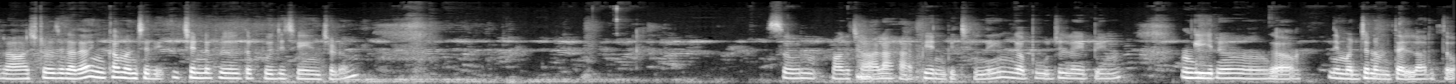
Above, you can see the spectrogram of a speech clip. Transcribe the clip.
లాస్ట్ రోజు కదా. ఇంకా మంచిది. చిన్న పిల్లలతో పూజ చేయించడం. సో మాకు చాలా హ్యాపీ అనిపించింది. ఇంకా పూజలు అయిపోయింది ఇంక ఇంకా నిమజ్జనం తెల్లారితో.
